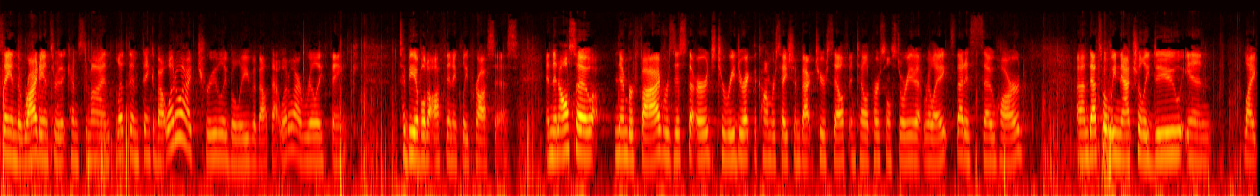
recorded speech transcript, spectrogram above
saying the right answer that comes to mind, let them think about what do I truly believe about that? What do I really think to be able to authentically process? And then also, number five, resist the urge to redirect the conversation back to yourself and tell a personal story that relates. That is so hard. Um, that's what we naturally do in like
